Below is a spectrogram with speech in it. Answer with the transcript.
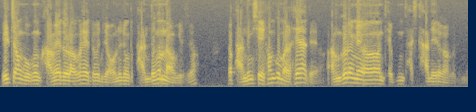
일정 부분 감해도라고 해도 이제 어느 정도 반등은 나오겠죠. 그러니까 반등 시에 현금화를 해야 돼요. 안 그러면 대부분 다시 다 내려가거든요.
